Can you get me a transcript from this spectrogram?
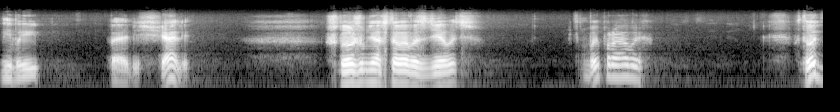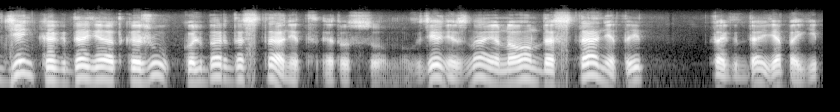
И вы пообещали. Что же мне оставалось делать? Вы правы. В тот день, когда я откажу, Кольбар достанет эту сумму. Где, не знаю, но он достанет, и тогда я погиб.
